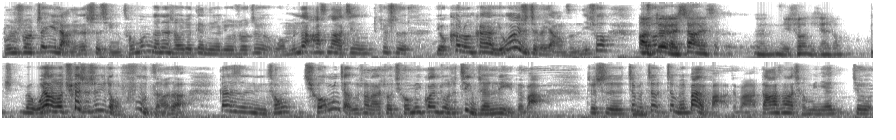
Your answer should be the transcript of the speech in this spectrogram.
不是说这一两年的事情，从温格那时候就奠定了，就是说这个我们的阿森纳进就是有克伦克永远是这个样子。你说啊，对了，上一次嗯，你说你先说，我想说确实是一种负责的，但是你从球迷角度上来说，球迷关注的是竞争力，对吧？就是这么这这没办法，对吧？当阿森纳球迷你就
